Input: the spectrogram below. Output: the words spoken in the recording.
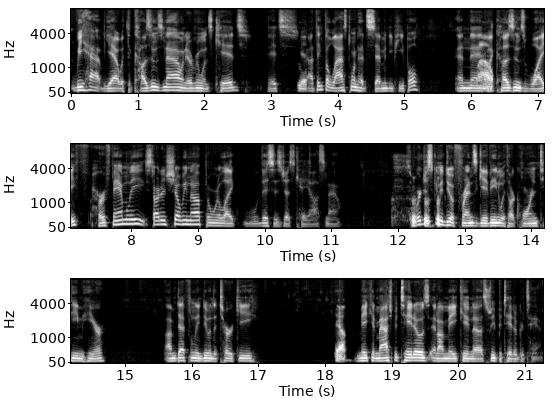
We have, yeah, with the cousins now and everyone's kids. It's, Yeah. I think the last one had 70 people. And then Wow. my cousin's wife, her family started showing up, and we're like, "W- this is just chaos now. So we're just going to do a Friendsgiving with our quarantine here. I'm definitely doing the turkey, Yeah. making mashed potatoes, and I'm making uh, sweet potato gratin.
